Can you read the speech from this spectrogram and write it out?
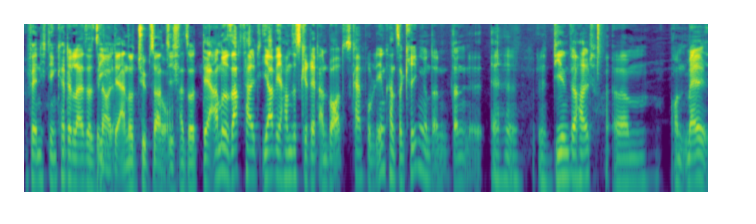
wenn ich den Catalyzer sehe. Genau, der andere Typ sagt, So, ich, also der andere sagt halt, ja, wir haben das Gerät an Bord, ist kein Problem, kannst du kriegen und dann, dann äh, äh, dealen wir halt. Ähm, und Mel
